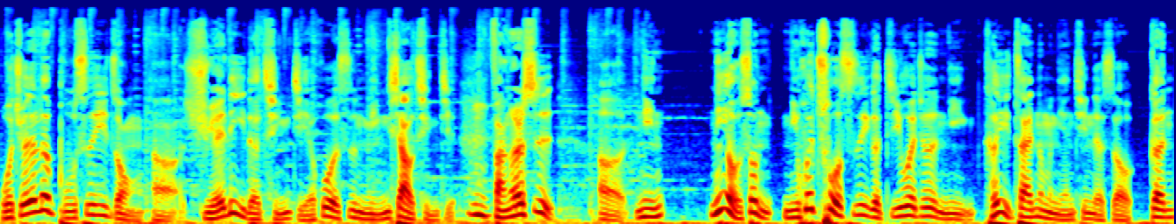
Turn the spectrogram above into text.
我觉得那不是一种呃学历的情节，或者是名校情节，嗯，反而是呃，你你有时候你会错失一个机会，就是你可以在那么年轻的时候，跟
